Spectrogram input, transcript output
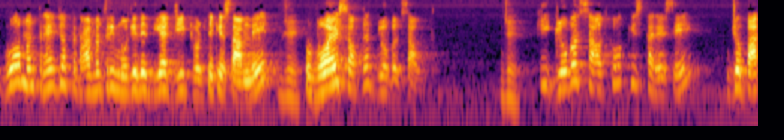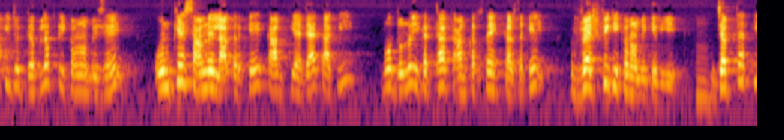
वो मंत्र है जो प्रधानमंत्री मोदी ने दिया जी ट्वेंटी के सामने voice of the global south कि ग्लोबल साउथ को किस तरह से जो बाकी जो डेवलप्ड इकोनॉमीज है उनके सामने ला करके काम किया जाए ताकि वो दोनों इकट्ठा काम करते कर सके वैश्विक इकोनॉमी के लिए। हम्म। जब तक कि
